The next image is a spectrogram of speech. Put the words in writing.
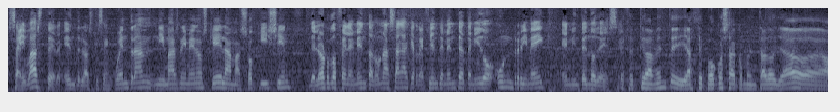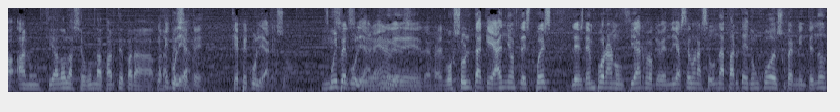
Cybuster, entre las que se encuentran ni más ni menos que la Masoki Ishin de Lord of Elemental, una saga que recientemente ha tenido un remake en Nintendo DS. Efectivamente, y hace poco se ha comentado ya, ha anunciado la segunda parte para, Qué para peculiar, PSP. qué peculiar eso. Muy sí, peculiar, sí, ¿eh? Que Resulta que años después les den por anunciar lo que vendría a ser una segunda parte de un juego de Super Nintendo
